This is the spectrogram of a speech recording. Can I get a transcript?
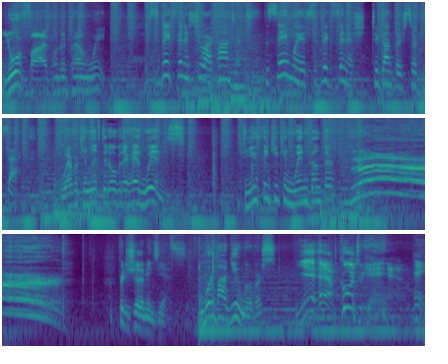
Your 500 pound weight. It's a big finish to our contest, the same way it's the big finish to Gunther's circus act. Whoever can lift it over their head wins. Do you think you can win, Gunther? Pretty sure that means yes. And what about you, movers? Yeah, of course we can. Hey,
